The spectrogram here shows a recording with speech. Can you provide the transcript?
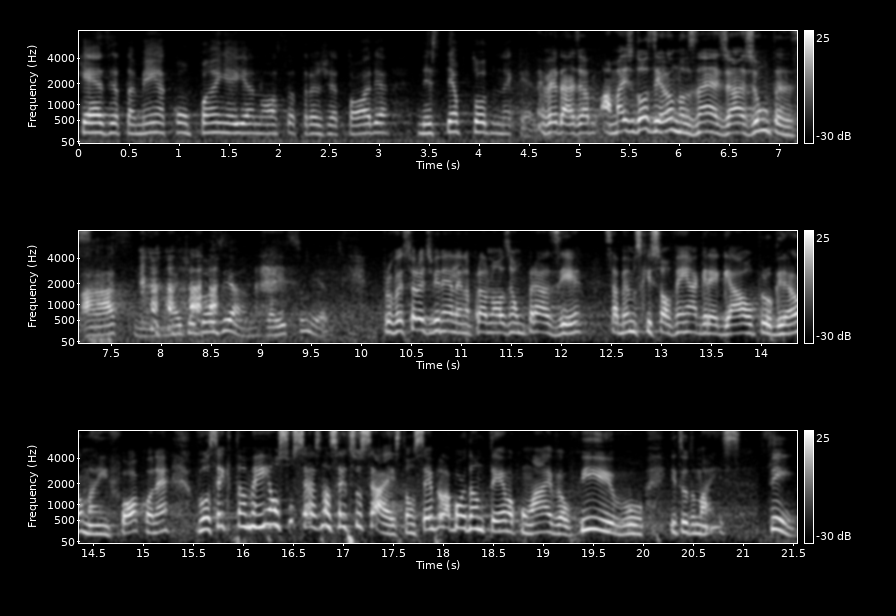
Késia também acompanha aí a nossa trajetória nesse tempo todo, né, Késia? É verdade, há mais de 12 anos, né, já juntas? Ah, sim, mais de 12 anos, é isso mesmo. Professora Divina Helena, para nós é um prazer. Sabemos que só vem agregar o programa em foco, né? Você que também é um sucesso nas redes sociais, estão sempre abordando tema com live ao vivo e tudo mais. Sim,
